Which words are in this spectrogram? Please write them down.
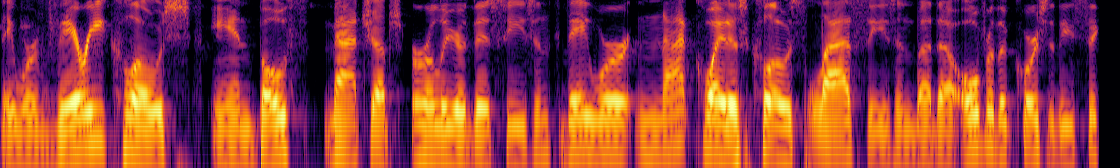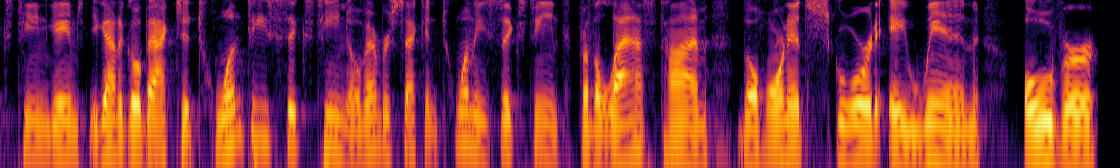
They were very close in both matchups earlier this season. They were not quite as close last season, but uh, over the course of these 16 games, you got to go back to 2016, November 2nd, 2016, for the last time the Hornets scored a win over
